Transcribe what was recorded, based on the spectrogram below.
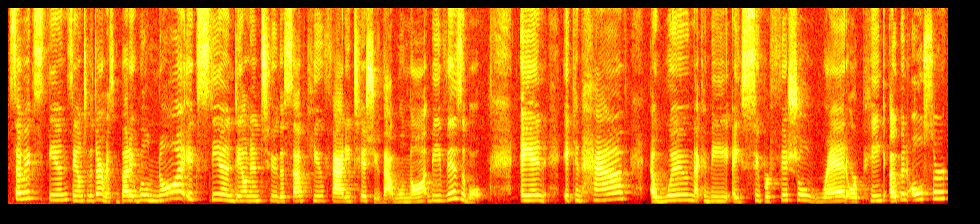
So it extends down to the dermis, but it will not extend down into the subcute fatty tissue. That will not be visible. And it can have a wound that can be a superficial red or pink open ulcer,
